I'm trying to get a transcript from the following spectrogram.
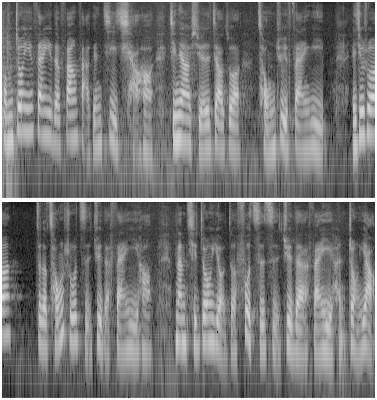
我们中英翻译的方法跟技巧哈，今天要学的叫做从句翻译，也就是说这个从属子句的翻译哈。那么其中有着副词子句的翻译很重要。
